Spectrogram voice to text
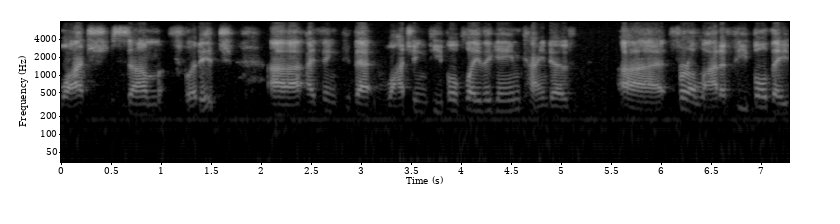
watch some footage. Uh, I think that watching people play the game kind of, uh, for a lot of people, they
